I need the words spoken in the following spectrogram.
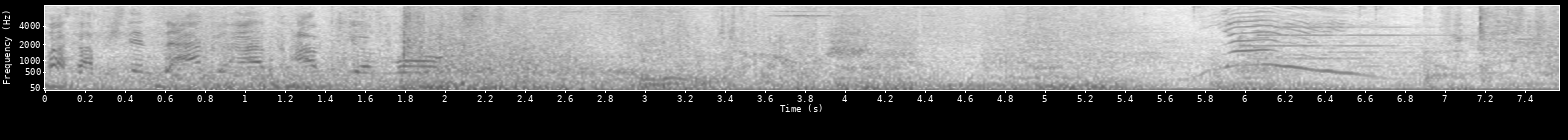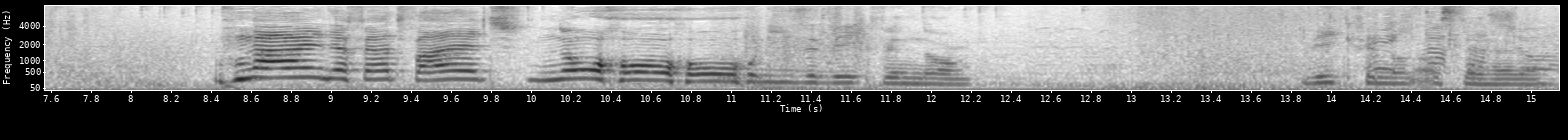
Was hab ich denn da gerade abgemurkst? Nein, der fährt falsch. No, diese Wegfindung. Wegfindung aus der Hölle.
